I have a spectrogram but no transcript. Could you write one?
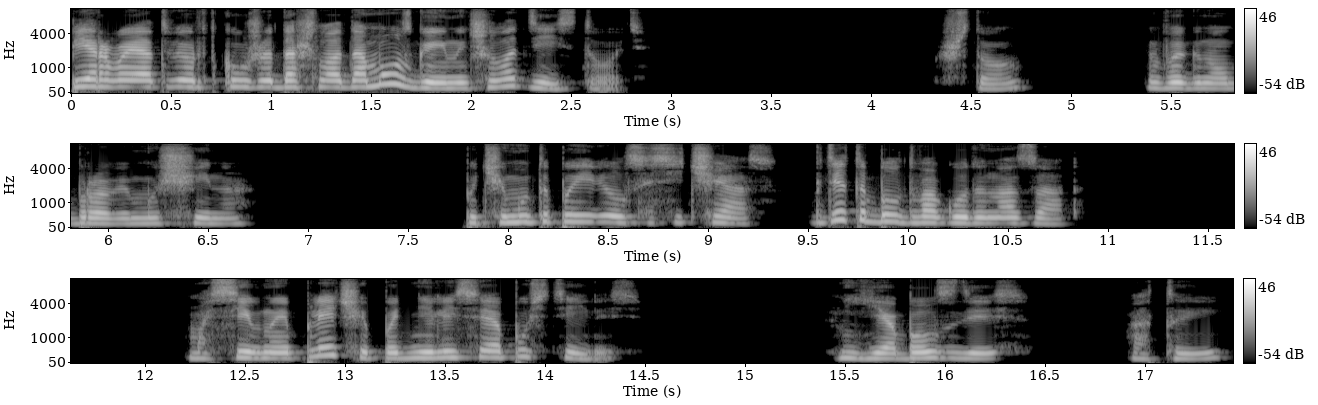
Первая отвертка уже дошла до мозга и начала действовать. Что? Выгнул брови мужчина. Почему ты появился сейчас? Где ты был два года назад? Массивные плечи поднялись и опустились. Я был здесь. А ты?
